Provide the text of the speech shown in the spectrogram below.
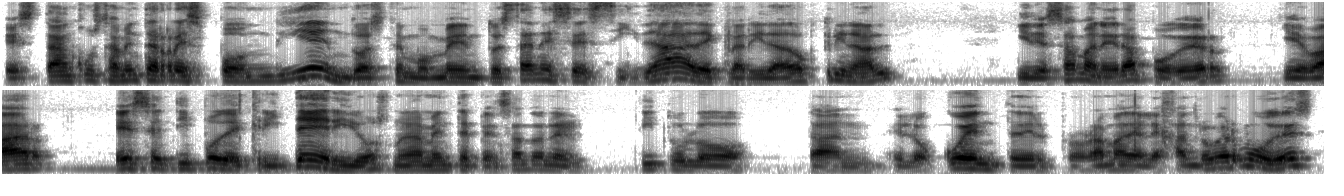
están justamente respondiendo a este momento, esta necesidad de claridad doctrinal, y de esa manera poder llevar ese tipo de criterios, nuevamente pensando en el título tan elocuente del programa de Alejandro Bermúdez,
